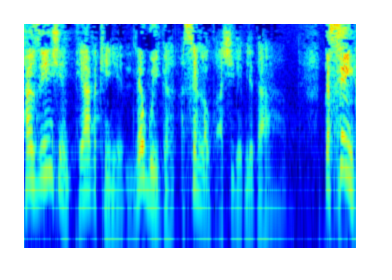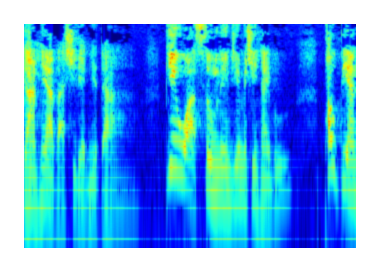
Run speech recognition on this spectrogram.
ဖန်ဆင်းရှင်ဘုရားသခင်ရဲ့လက်ဝေခံအဆင့်လောက်သာရှိတဲ့မေတ္တာတဆင့်ခံမျှသာရှိတဲ့မေတ္တာ ပြေဝစုံလင်ခြင်းမရှိနိုင်ဘူးဖောက်ပြန်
